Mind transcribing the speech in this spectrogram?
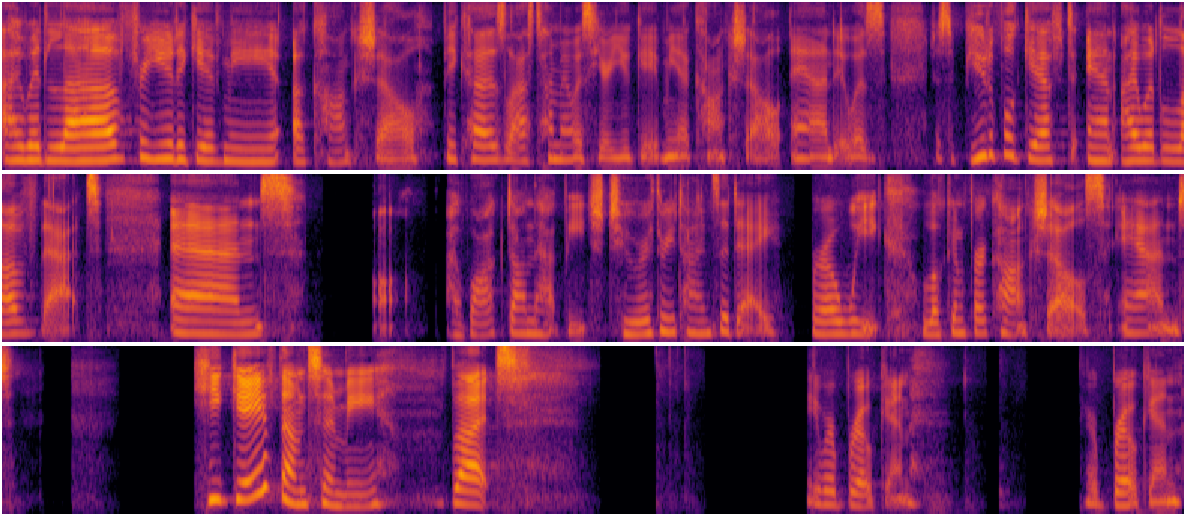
I would love for you to give me a conch shell because last time I was here, you gave me a conch shell, and it was just a beautiful gift, and I would love that. And uh, I walked on that beach two or three times a day for a week looking for conch shells, and he gave them to me but they were broken. They were broken.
